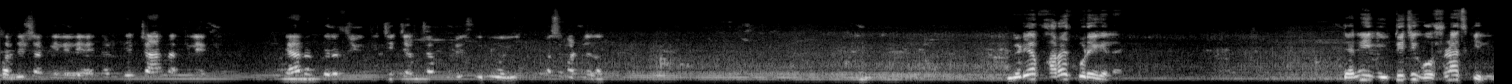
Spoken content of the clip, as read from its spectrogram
परदेशात गेलेले आहेत आणि ते चार तारखेला येतील. त्यानंतरच युतीची चर्चा पुढे सुरू होईल असं म्हटलं जात. मीडिया फारच पुढे गेलाय. त्यांनी युतीची घोषणाच केली.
